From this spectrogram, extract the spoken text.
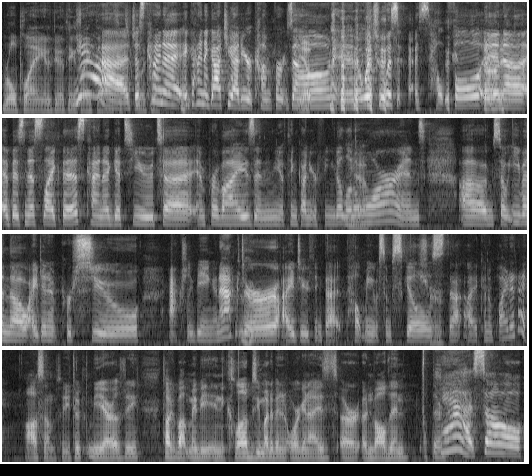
role playing and doing things yeah, like that. Yeah, just kind of cool. it kind of got you out of your comfort zone, yep. and which was helpful in right. a, a, business like this. Kind of gets you to improvise and you know think on your feet a little yeah. more. And um, so even though I didn't pursue actually being an actor, mm-hmm. I do think that helped me with some skills sure. that I can apply today. Awesome. So you took meteorology. Talk about maybe any clubs you might have been organized or involved in up there. Yeah. So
